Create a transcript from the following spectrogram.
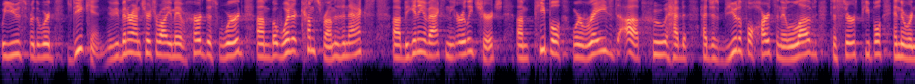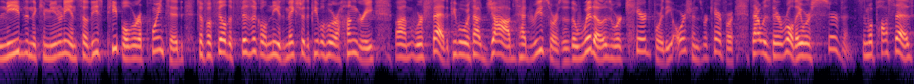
we use for the word deacon. If you've been around church a while, you may have heard this word, um, but what it comes from is in Acts, uh, beginning of Acts in the early church, um, people were raised up who had, had just beautiful hearts and they loved to serve people, and there were needs in the community, and so these people were appointed to fulfill the physical needs, make sure the people who were hungry um, were fed, the people without jobs had resources. The widows were cared for, the orphans were cared for. That was their role. They were servants. And what Paul says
